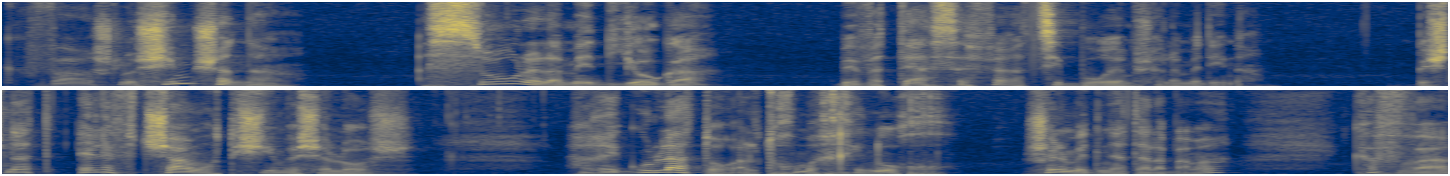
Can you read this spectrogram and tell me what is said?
כבר 30 שנה אסור ללמד יוגה בבתי הספר הציבוריים של המדינה. בשנת 1993, הרגולטור על תחום החינוך של מדינת אלבמה קבע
